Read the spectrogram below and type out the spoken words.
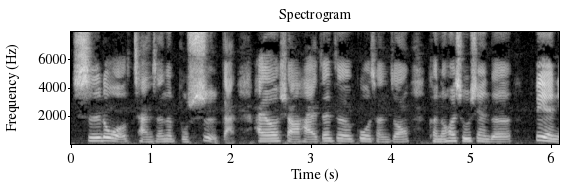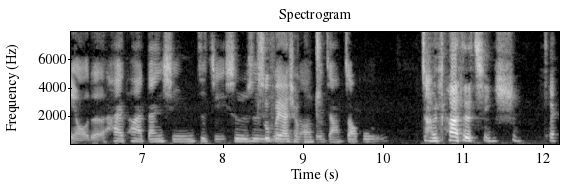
失落，产生的不适感，还有小孩在这个过程中可能会出现的别扭的、害怕、担心自己是不是苏菲亚小公主被这样照顾 长大的情绪。对，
